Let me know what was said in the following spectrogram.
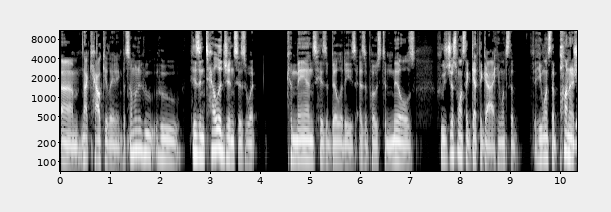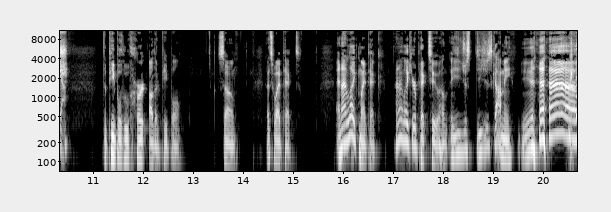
um not calculating, but someone who who his intelligence is what commands his abilities as opposed to Mills who just wants to get the guy. He wants to he wants to punish Yeah. the people who hurt other people. So that's who I picked. And I like my pick. And I like your pick too. I'll- You just you just got me. Yeah.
